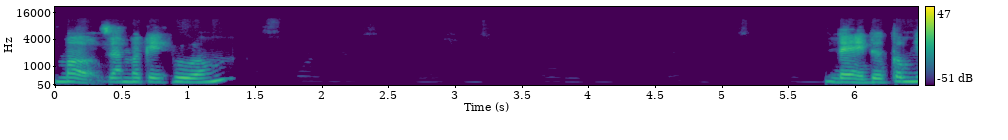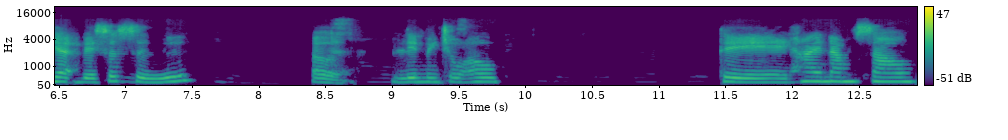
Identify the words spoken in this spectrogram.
mở ra một cái hướng để được công nhận về xuất xứ ở Liên minh châu Âu. Thì hai năm sau,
